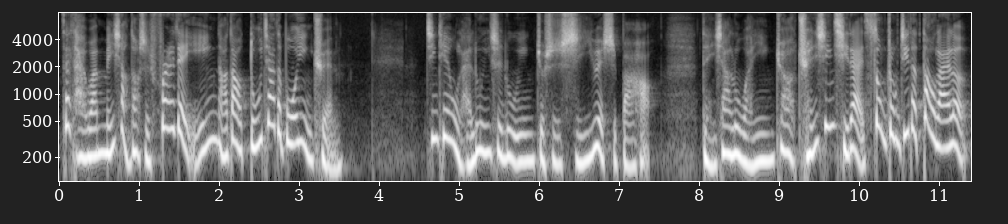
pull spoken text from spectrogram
在台湾没想到是 Friday 影音拿到独家的播映权。今天我来录音室录音，就是十一月十八号。等一下录完音，就要全心期待宋仲基的到来了。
